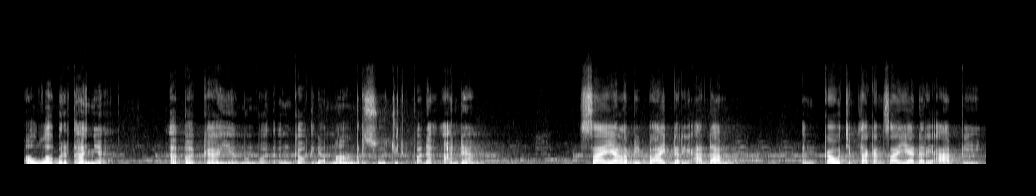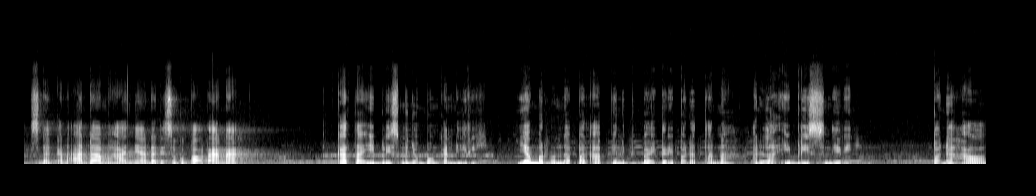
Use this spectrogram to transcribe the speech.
Allah bertanya, "Apakah yang membuat engkau tidak mau bersujud kepada Adam?" Saya lebih baik dari Adam. Engkau ciptakan saya dari api, sedangkan Adam hanya dari segumpal tanah. Kata iblis menyombongkan diri. Yang berpendapat api lebih baik daripada tanah adalah iblis sendiri. Padahal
